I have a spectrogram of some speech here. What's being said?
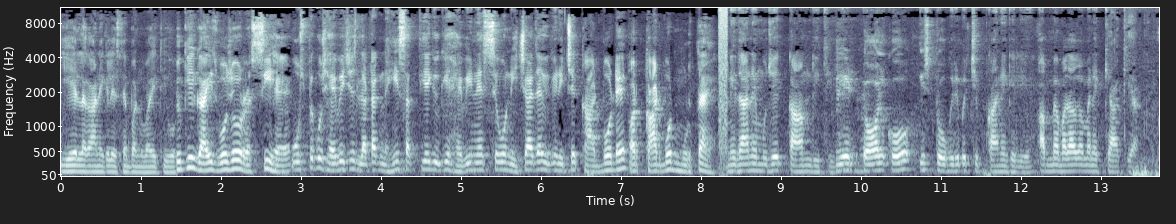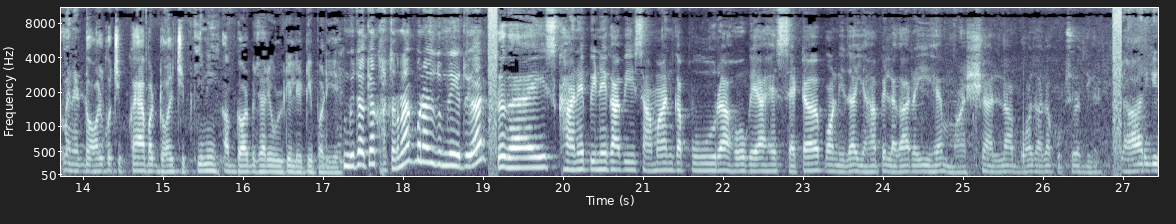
ये लगाने के लिए इसने बनवाई थी वो। क्योंकि गाइस वो जो रस्सी है उस पर कुछ हैवी चीज़ लटक नहीं सकती है क्योंकि हैवीनेस से वो नीचे आ जाए क्योंकि नीचे कार्डबोर्ड है और कार्डबोर्ड मुड़ता है। निदा ने मुझे काम दी थी ये डॉल को इस टोकरी पे चिपकाने के लिए। अब मैं बता दो मैंने क्या किया। मैंने डॉल को चिपकाया बट डॉल चिपकी नहीं। अब डॉल बेचारी उल्टी लेटी पड़ी है। निदा क्या खतरनाक बना दी तुमने ये तो यार। तो गाइस खाने पीने का भी सामान का पूरा हो गया है सेटअप और निदा यहाँ पे लगा रही है माशाल्लाह बहुत ज़्यादा खूबसूरत दिख रही है। यार ये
